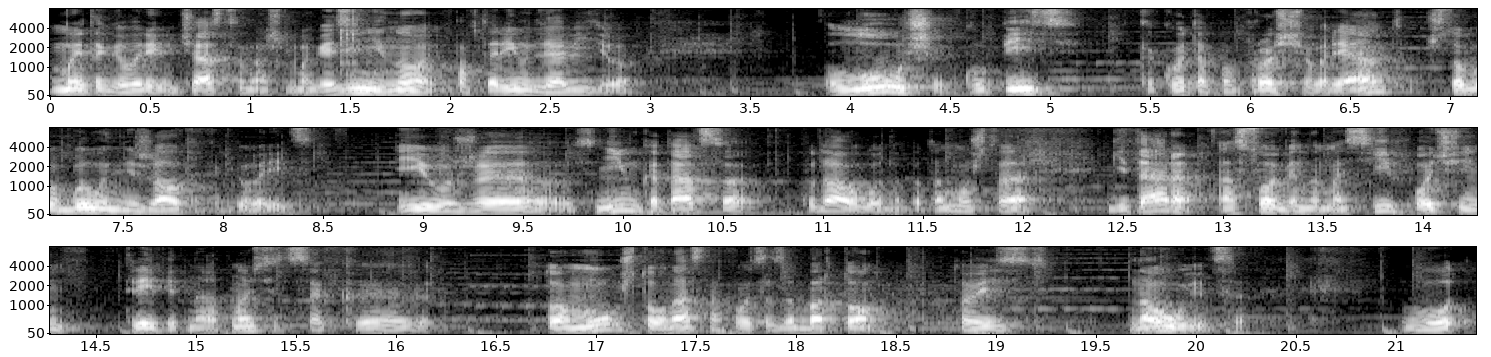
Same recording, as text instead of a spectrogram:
мы это говорим часто в нашем магазине, но повторим для видео, лучше купить какой-то попроще вариант, чтобы было не жалко, как говорится. И уже с ним кататься куда угодно, потому что гитара, особенно массив, очень трепетно относится к тому, что у нас находится за бортом, то есть на улице. Вот.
